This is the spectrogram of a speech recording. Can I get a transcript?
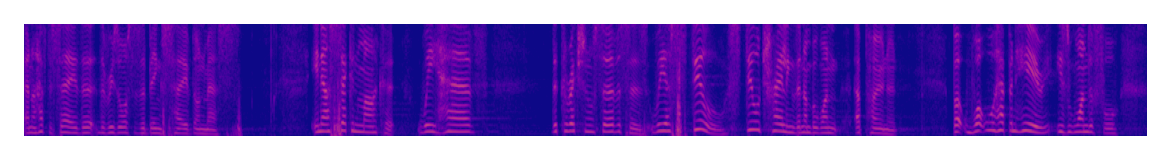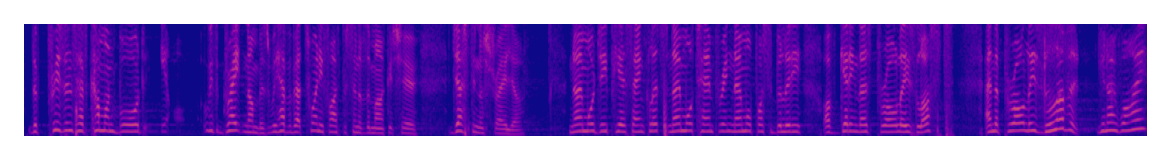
And I have to say, the, the resources are being saved en masse. In our second market, we have the correctional services. We are still, still trailing the number one opponent. But what will happen here is wonderful. The prisons have come on board with great numbers. We have about 25% of the market share just in Australia. No more GPS anklets, no more tampering, no more possibility of getting those parolees lost. And the parolees love it. You know why?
